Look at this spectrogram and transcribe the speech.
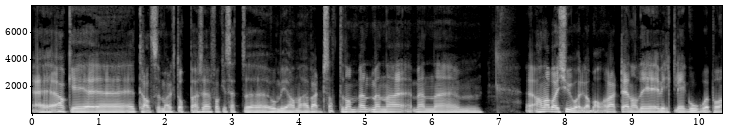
Jeg, har ikke transfermarkt oppe her, så jeg får ikke sett hvor mye han er verdsatt til nå, men, men, men han er bare 20 år gammel og har vært en av de virkelig gode på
